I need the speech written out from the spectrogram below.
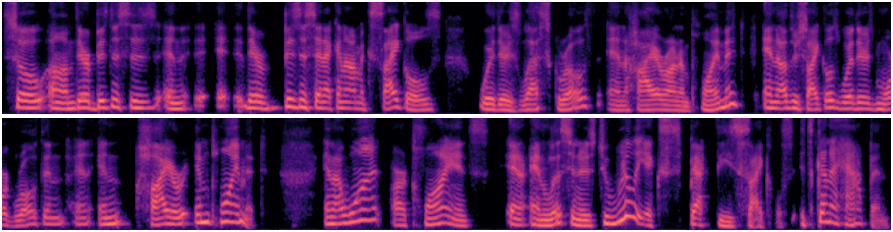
So um, there are businesses and there are business and economic cycles where there's less growth and higher unemployment, and other cycles where there's more growth and and, and higher employment. And I want our clients and, and listeners to really expect these cycles. It's going to happen.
